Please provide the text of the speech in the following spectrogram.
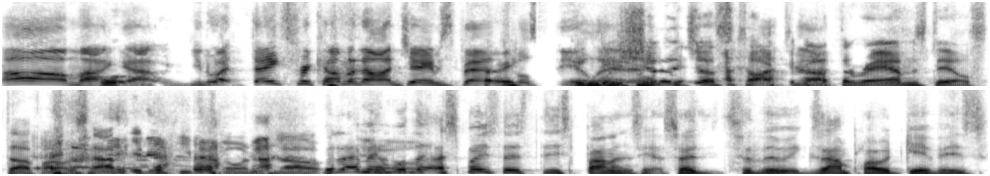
oh my well, god, you know what? Thanks for coming on, James Benge. We'll see you later. We should have just talked about the Ramsdale stuff. I was happy to keep going about. But I mean, well, I suppose there's this balance here. So, so the example I would give is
